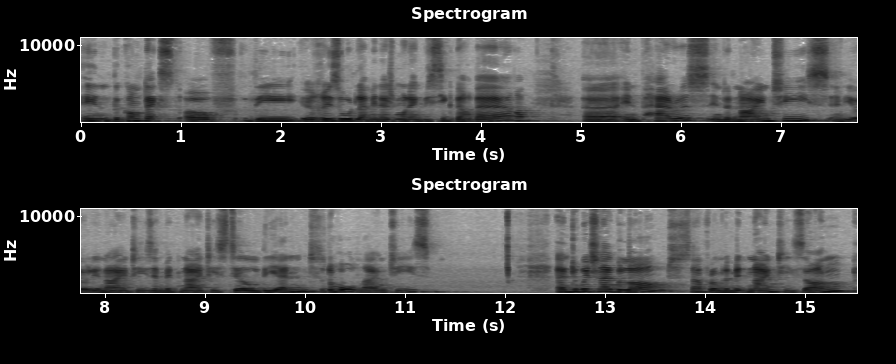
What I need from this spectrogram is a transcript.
in the context of the Réseau de l'aménagement linguistique berbère uh, in Paris in the 90s, in the early 90s and mid 90s till the end, the whole 90s, and to which I belonged so from the mid 90s on,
